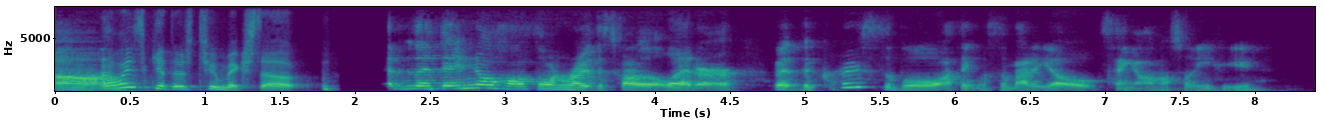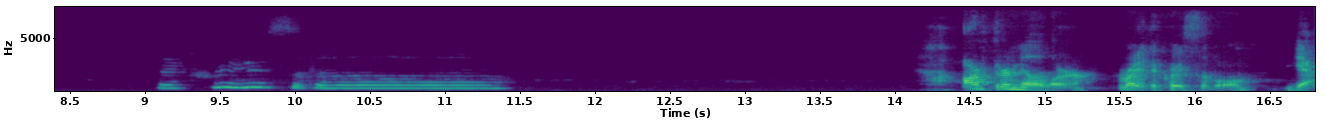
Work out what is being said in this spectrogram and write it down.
Um, I always get those two mixed up. Nathaniel Hawthorne wrote the Scarlet Letter, but the Crucible I think was somebody else. Hang on, I'll tell you who. Crucible. Arthur Miller wrote the Crucible. Yeah,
